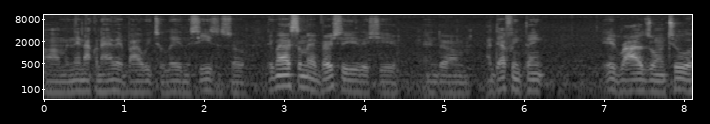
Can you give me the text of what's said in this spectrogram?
Um, and they're not going to have their bye week till late in the season. So they're going to have some adversity this year. And um, I definitely think it rides on Tua.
